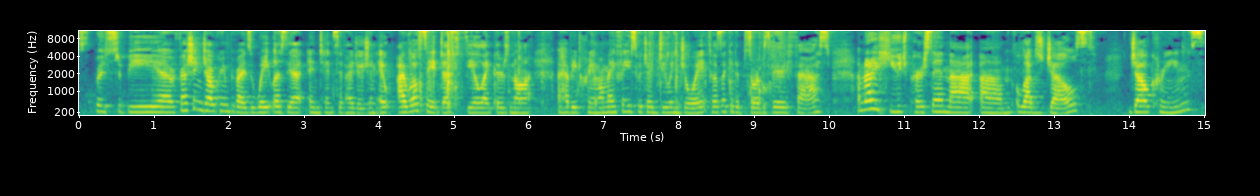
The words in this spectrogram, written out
supposed to be a refreshing gel cream provides weightless yet intensive hydration. It, I will say it does feel like there's not a heavy cream on my face, which I do enjoy. It feels like it absorbs very fast. I'm not a huge person that um, loves gels, gel creams,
